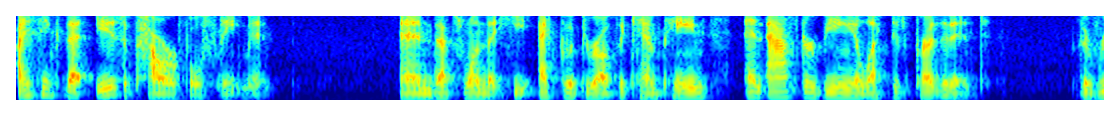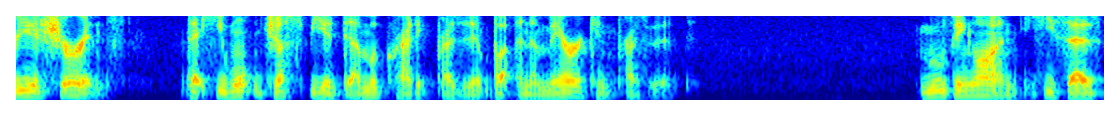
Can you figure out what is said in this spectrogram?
I think that is a powerful statement. And that's one that he echoed throughout the campaign and after being elected president. The reassurance that he won't just be a Democratic president, but an American president. Moving on, he says,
